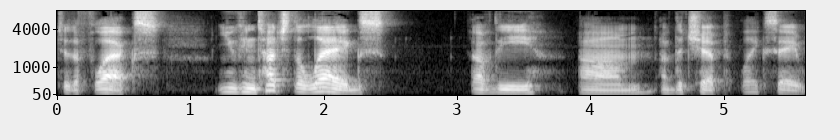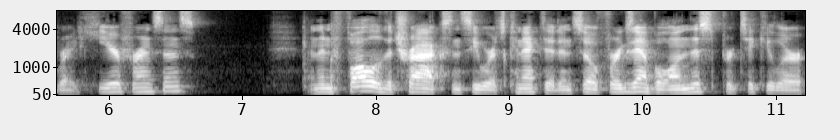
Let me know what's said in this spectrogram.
to the flex, you can touch the legs of the um, of the chip, like say right here, for instance, and then follow the tracks and see where it's connected. And so, for example, on this particular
